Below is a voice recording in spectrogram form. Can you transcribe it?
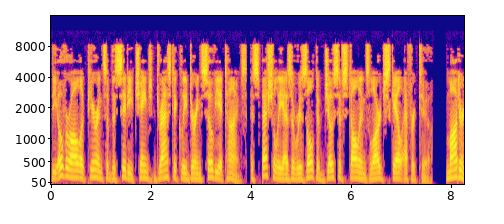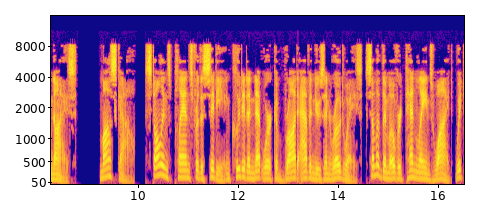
the overall appearance of the city changed drastically during Soviet times, especially as a result of Joseph Stalin's large-scale effort to «modernize» Moscow. Stalin's plans for the city included a network of broad avenues and roadways, some of them over 10 lanes wide, which,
